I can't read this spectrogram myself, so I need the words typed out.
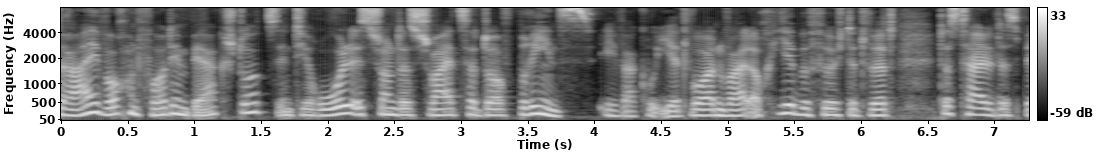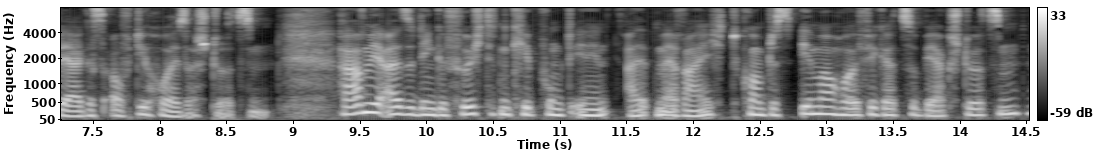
Drei Wochen vor dem Bergsturz in Tirol ist schon das Schweizer Dorf Briens evakuiert worden, weil auch hier befürchtet wird, dass Teile des Berges auf die Häuser stürzen. Haben wir also den gefürchteten Kipppunkt in den Alpen erreicht, kommt es immer häufiger zu Bergstürzen.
